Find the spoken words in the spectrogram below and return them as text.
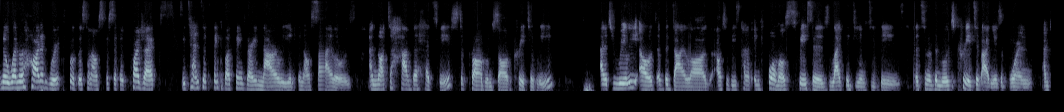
You know, when we're hard at work focused on our specific projects, we tend to think about things very narrowly in, in our silos and not to have the headspace to problem solve creatively. And it's really out of the dialogue, out of these kind of informal spaces like the DNC days, that some of the most creative ideas are born and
